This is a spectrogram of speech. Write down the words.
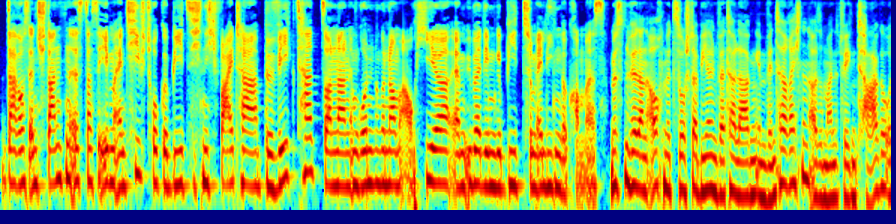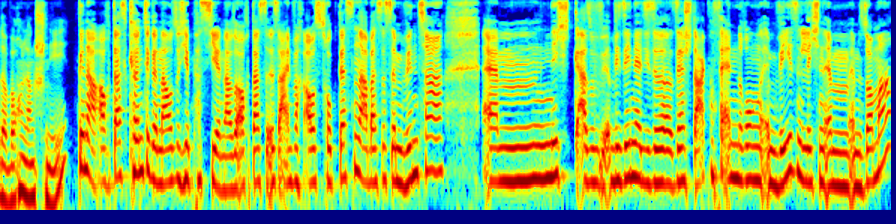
daraus entstanden ist, dass eben ein Tiefdruckgebiet sich nicht weiter bewegt hat, sondern im Grunde genommen auch hier ähm, über dem Gebiet zum Erliegen gekommen ist. Müssten wir dann auch mit so stabilen Wetterlagen im Winter rechnen, also meinetwegen Tage oder Wochenlang Schnee? Genau, auch das könnte genauso hier passieren. Also auch das ist einfach Ausdruck dessen, aber es ist im Winter ähm, nicht, also wir sehen ja diese sehr starken Veränderungen im Wesentlichen im, im Sommer.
